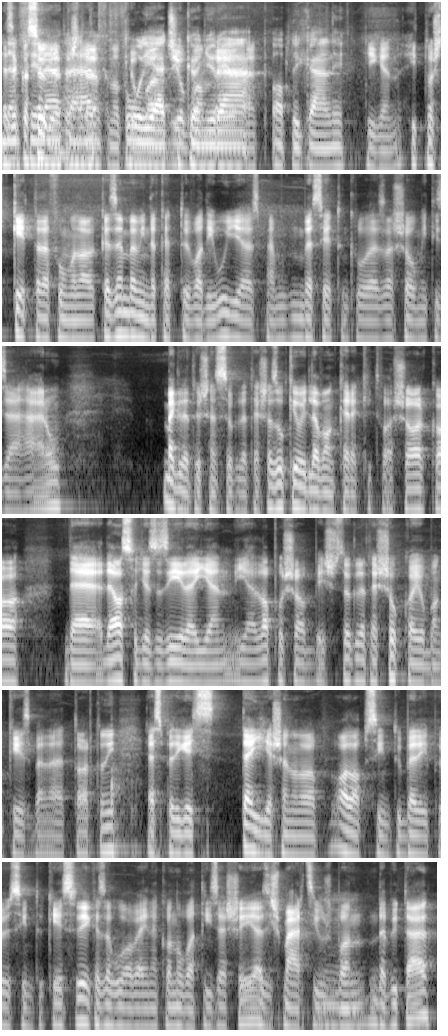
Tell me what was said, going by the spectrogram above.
ezek a szögletes telefonok jobban, jobban könnyű rá applikálni. Igen. Itt most két telefon van a kezemben, mind a kettő vadi új, ezt már beszéltünk róla, ez a Xiaomi 13. Meglehetősen szögletes. Az oké, okay, hogy le van kerekítve a sarka, de, de az, hogy ez az éle ilyen, ilyen laposabb és szögletes, sokkal jobban kézben lehet tartani. Ez pedig egy teljesen alap, alapszintű, belépőszintű készülék, ez a Huawei-nek a Nova 10 esélye, ez is márciusban mm. debütál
